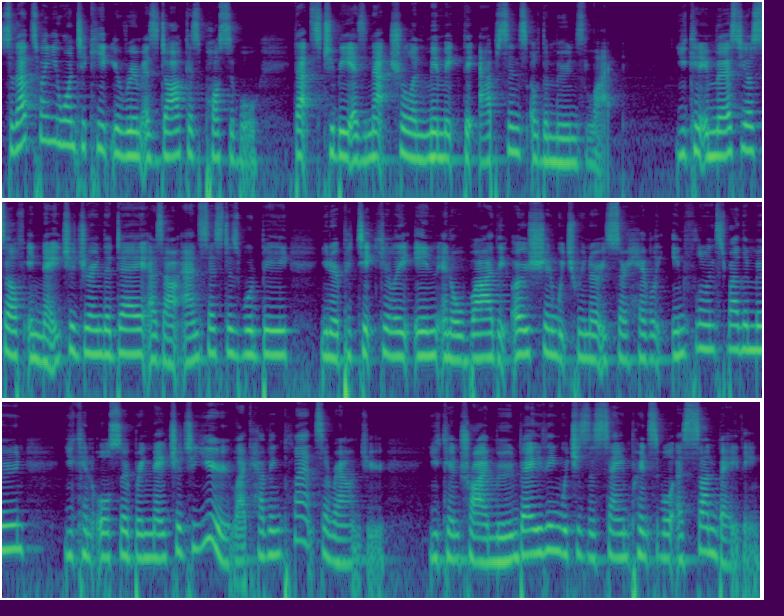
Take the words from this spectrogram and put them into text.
So that's when you want to keep your room as dark as possible. That's to be as natural and mimic the absence of the moon's light. You can immerse yourself in nature during the day as our ancestors would be, you know, particularly in and or by the ocean, which we know is so heavily influenced by the moon. You can also bring nature to you, like having plants around you. You can try moonbathing, which is the same principle as sunbathing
